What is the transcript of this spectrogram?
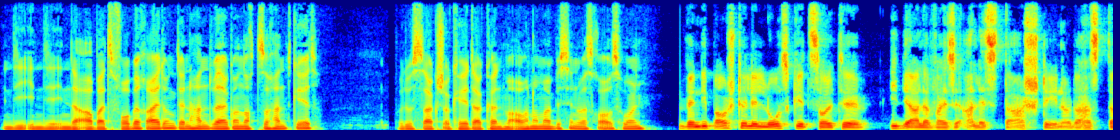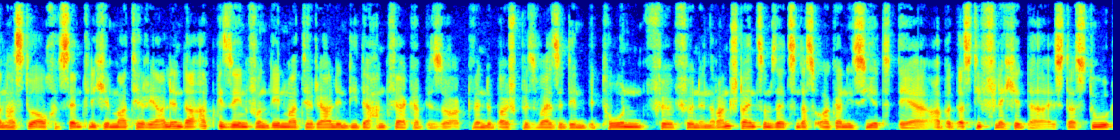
in, die, in, die, in der Arbeitsvorbereitung den Handwerkern noch zur Hand geht? Wo du sagst, okay, da könnte man auch noch mal ein bisschen was rausholen? Wenn die Baustelle losgeht, sollte idealerweise alles dastehen. Oder hast, dann hast du auch sämtliche Materialien da, abgesehen von den Materialien, die der Handwerker besorgt. Wenn du beispielsweise den Beton für, für einen Randstein zum Setzen, das organisiert der. Aber dass die Fläche da ist, dass du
